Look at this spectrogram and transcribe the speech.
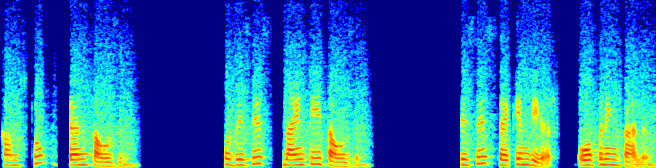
comes to 10,000. So this is 90,000. This is second year opening balance.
